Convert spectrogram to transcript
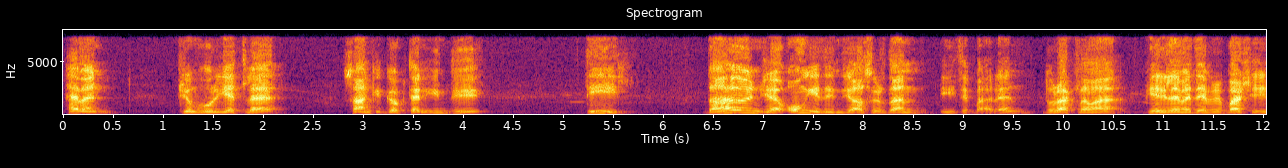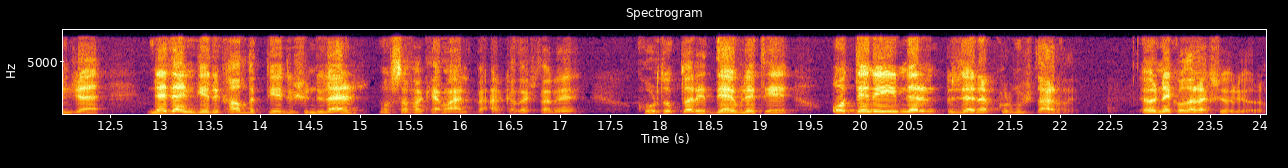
hemen Cumhuriyetle sanki gökten indi. Değil daha önce 17. asırdan itibaren duraklama, gerileme devri başlayınca neden geri kaldık diye düşündüler. Mustafa Kemal ve arkadaşları kurdukları devleti o deneyimlerin üzerine kurmuşlardı. Örnek olarak söylüyorum.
